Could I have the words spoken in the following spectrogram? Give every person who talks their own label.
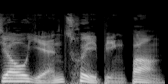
Speaker 1: 椒盐脆饼棒。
